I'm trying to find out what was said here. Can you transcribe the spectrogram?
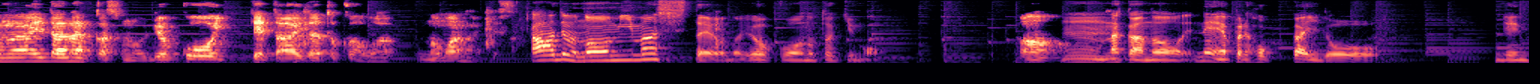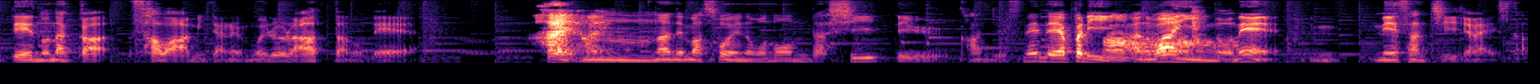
この間なんかその旅行行ってた間とかは飲まないですか？あーでも飲みましたよ旅行の時も。あ。あ、うんなんかあのねやっぱり北海道限定のなんかサワーみたいなのもいろいろあったので、はいはい。うんなんでまあそういうのも飲んだしっていう感じですね。でやっぱりあのワインのね名産地じゃないですか。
